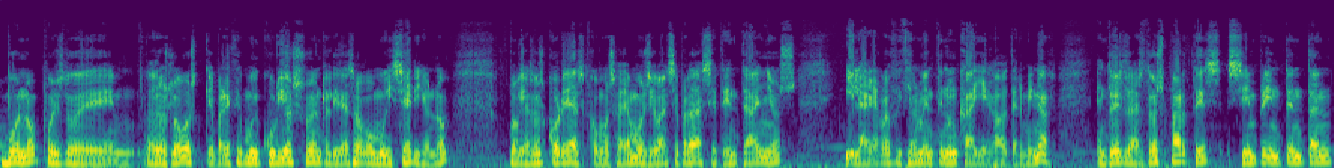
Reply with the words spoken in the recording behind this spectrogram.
Bueno, pues lo de, lo de los globos, que parece muy curioso, en realidad es algo muy serio, ¿no? Porque las dos Coreas, como sabemos, llevan separadas 70 años y la guerra oficialmente nunca ha llegado a terminar. Entonces, las dos partes siempre intentan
